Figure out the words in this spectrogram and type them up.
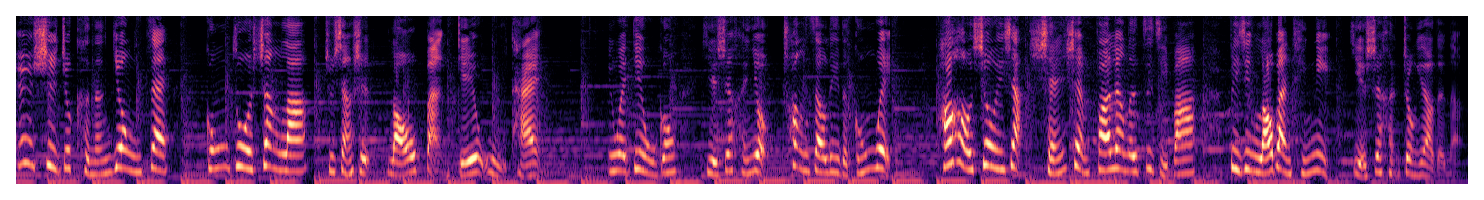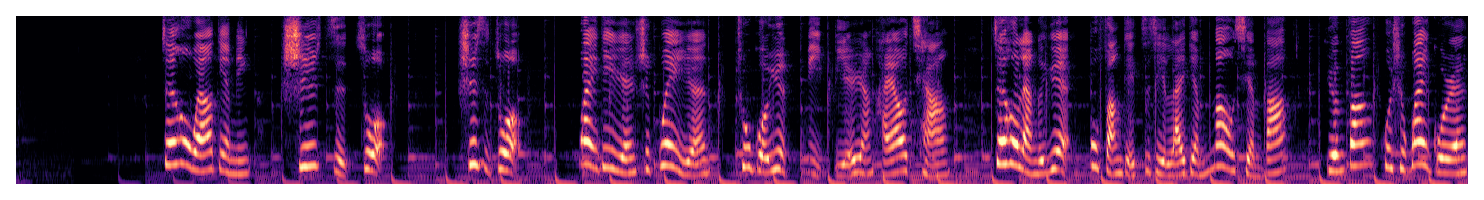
运势就可能用在工作上啦，就像是老板给舞台，因为第五宫也是很有创造力的宫位，好好秀一下闪闪发亮的自己吧，毕竟老板挺你也是很重要的呢。最后我要点名狮子座，狮子座。外地人是贵人，出国运比别人还要强。最后两个月，不妨给自己来点冒险吧。远方或是外国人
